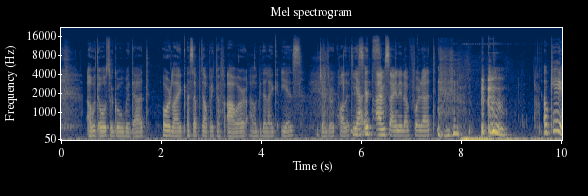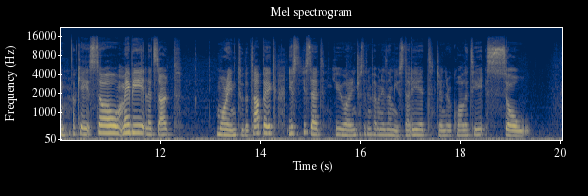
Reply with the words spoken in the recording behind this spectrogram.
I would also go with that. Or like a subtopic of our, I would be like, yes, gender equality. Yeah, it's- I'm signing up for that. okay, okay. So maybe let's start more into the topic. You you said you are interested in feminism. You study it, gender equality. So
